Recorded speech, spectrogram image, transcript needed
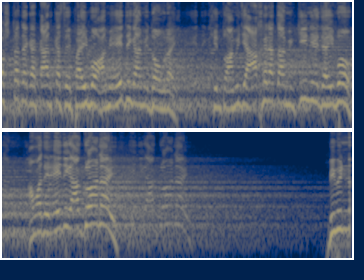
দশটা টাকা কার কাছে পাইব? আমি এইদিকে আমি দৌড়াই। কিন্তু আমি যে আখেরাতে আমি কি নিয়ে যাইব? আমাদের এইদিকে আগ্রহ নাই। বিভিন্ন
